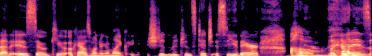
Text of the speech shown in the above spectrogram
That is so cute. Okay, I was wondering. I'm like, she didn't mention Stitch. Is he there? Um, no. but that is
